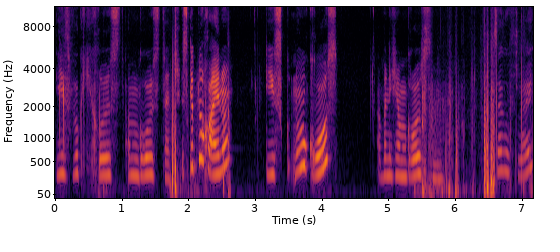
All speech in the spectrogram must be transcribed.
Die ist wirklich größt, am größten. Es gibt noch eine, die ist nur groß, aber nicht am größten. Ich sage euch gleich.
